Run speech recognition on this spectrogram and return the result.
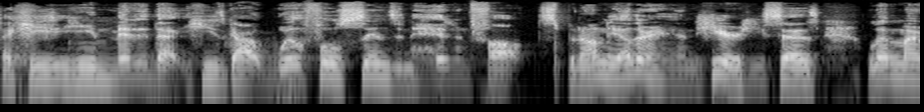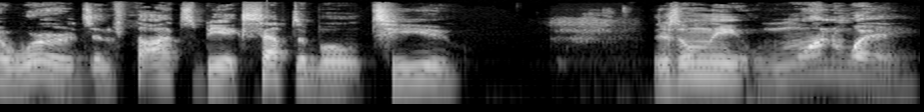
Like he, he admitted that he's got willful sins and hidden faults. But on the other hand, here he says, Let my words and thoughts be acceptable to you. There's only one way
